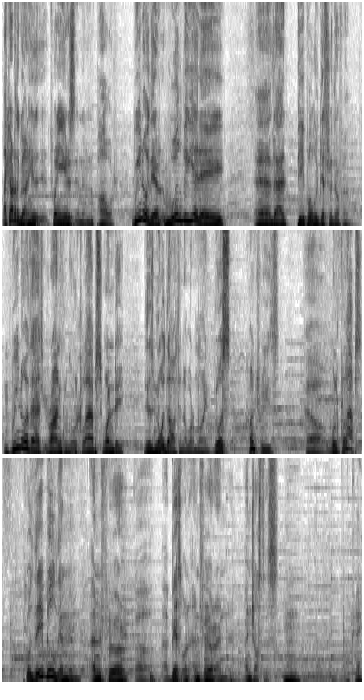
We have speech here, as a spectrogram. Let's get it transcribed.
like Erdogan. He's 20 years in, in power. We know there will be a day uh, that people will get rid of him. We know that Iran will collapse one day. There's no doubt in our mind. Those countries uh, will collapse because they build in an unfair, uh, uh, based on unfair and injustice. Okay.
